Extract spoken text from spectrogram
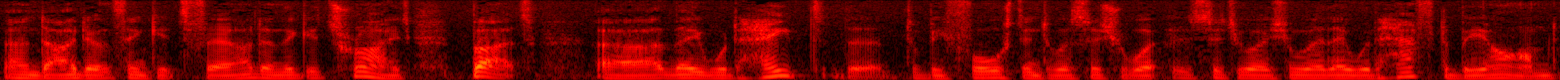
And I don't think it's fair, I don't think it's right. But uh, they would hate the, to be forced into a situa situation where they would have to be armed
